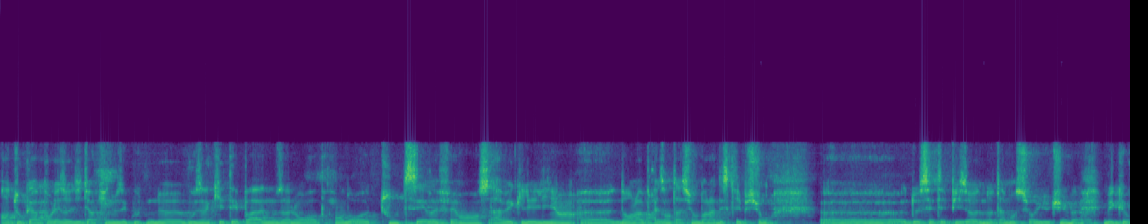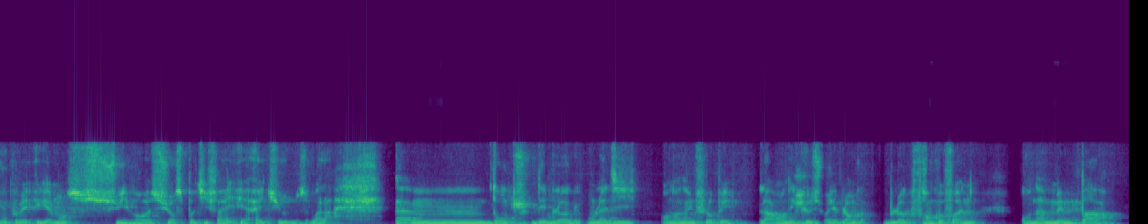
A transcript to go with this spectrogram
En tout cas, pour les auditeurs qui nous écoutent, ne vous inquiétez pas, nous allons reprendre toutes ces références avec les liens euh, dans la présentation, dans la description euh, de cet épisode, notamment sur YouTube, mais que vous pouvez également suivre sur Spotify et iTunes. Voilà. donc, des blogs, on l'a dit, on en a une flopée. Là, on n'est que mhm. sur les blogs, francophones. On n'a même pas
